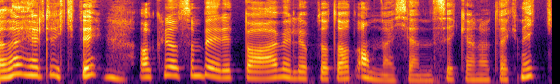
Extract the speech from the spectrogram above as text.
ja, det er helt riktig. Akkurat som Berit Bae er veldig opptatt av at anerkjennelse ikke er noe teknikk,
